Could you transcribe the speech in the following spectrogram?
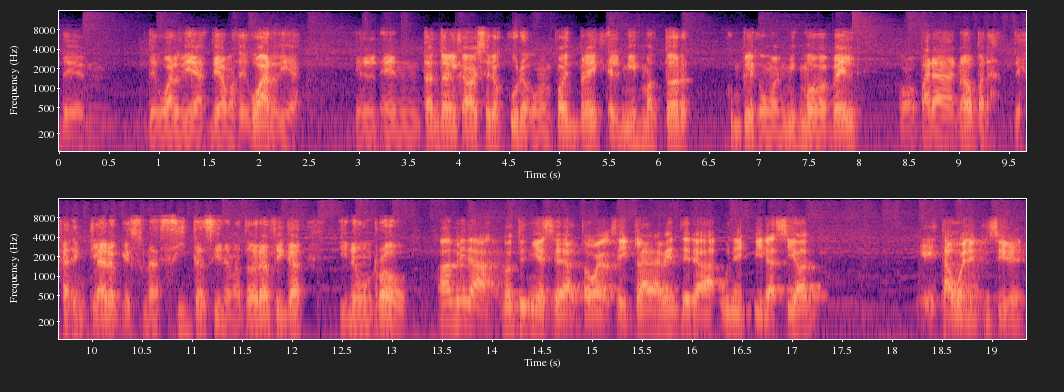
de, guardia, digamos, de guardia. En, tanto en El Caballero Oscuro como en Point Break, el mismo actor cumple como el mismo papel, como para, ¿no? Para dejar en claro que es una cita cinematográfica y no un robo. Ah, mira, no tenía ese dato. Bueno, sí, claramente era una inspiración. Está bueno, inclusive,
